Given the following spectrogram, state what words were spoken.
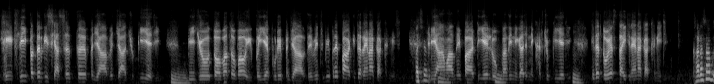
ਹੇਠਲੀ ਪੱਧਰ ਦੀ ਸਿਆਸਤ ਪੰਜਾਬ ਵਿੱਚ ਆ ਚੁੱਕੀ ਹੈ ਜੀ। ਵੀ ਜੋ ਤੋਬਾ ਤੋਬਾ ਹੋਈ ਪਈ ਹੈ ਪੂਰੇ ਪੰਜਾਬ ਦੇ ਵਿੱਚ ਵੀ ਪਰ ਪਾਰਟੀ ਦਾ ਰਹਿਣਾ ਕੱਖ ਨਹੀਂ ਸੀ। ਜਿਹੜੀ ਆਮ ਆਦਮੀ ਪਾਰਟੀ ਹੈ ਲੋਕਾਂ ਦੀ ਨਿਗਾਹ 'ਚ ਨਿਖਰ ਚੁੱਕੀ ਹੈ ਜੀ। ਇਹਦਾ 2027 'ਚ ਰਹਿਣਾ ਕੱਖ ਨਹੀਂ ਜੀ। ਖਾਰਾ ਸਾਹਿਬ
